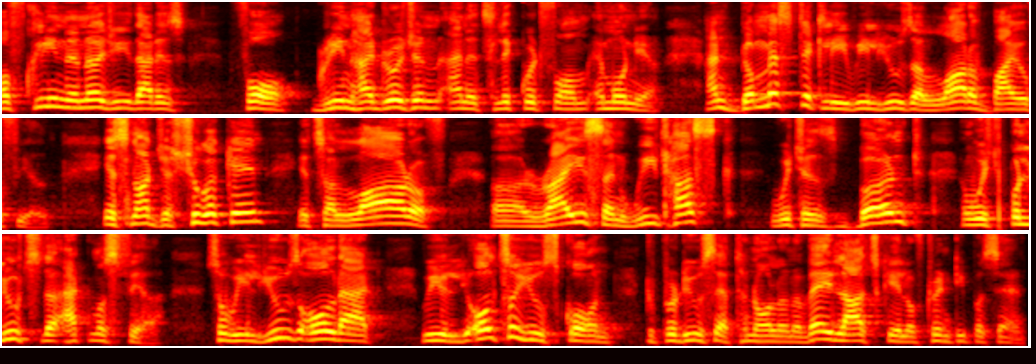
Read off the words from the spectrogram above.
of clean energy that is for green hydrogen and its liquid form ammonia. And domestically, we'll use a lot of biofuel. It's not just sugarcane, it's a lot of uh, rice and wheat husk, which is burnt which pollutes the atmosphere. So we'll use all that. We'll also use corn to produce ethanol on a very large scale of 20%.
